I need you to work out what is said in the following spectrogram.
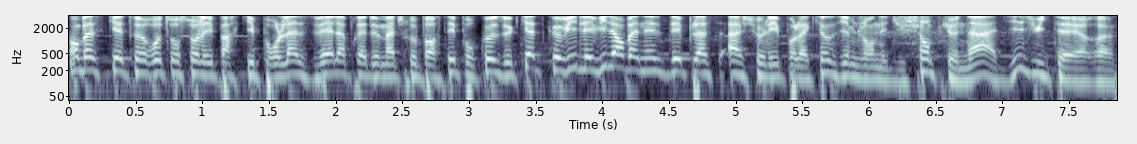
En basket, retour sur les parquets pour l'Asvel après deux matchs reportés pour cause de cas Covid. Les Villeurbanaises déplacent à Cholet pour la 15e journée du championnat à 18h.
